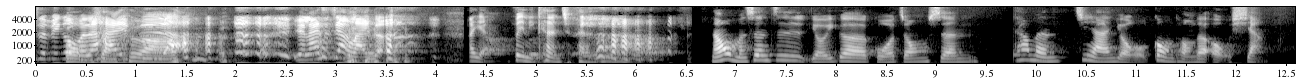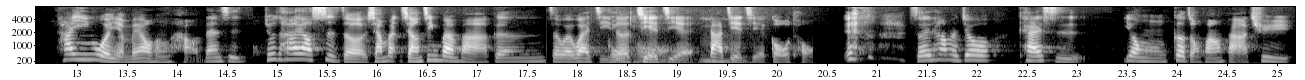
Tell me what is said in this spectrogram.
这边跟我们的孩子啊？”啊原来是这样来的。哎呀，被你看穿了。然后我们甚至有一个国中生，他们竟然有共同的偶像。他英文也没有很好，但是就是他要试着想办想尽办法跟这位外籍的姐姐、大姐姐沟通，嗯、所以他们就开始用各种方法去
